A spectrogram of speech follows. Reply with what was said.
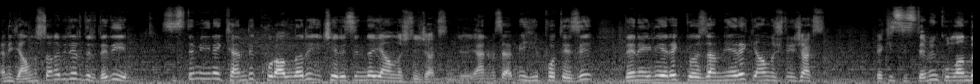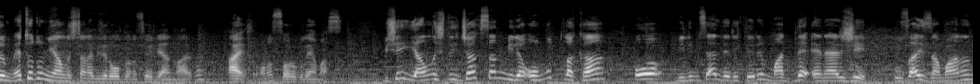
Yani yanlışlanabilirdir dediğim sistemi yine kendi kuralları içerisinde yanlışlayacaksın diyor. Yani mesela bir hipotezi deneyleyerek, gözlemleyerek yanlışlayacaksın. Peki sistemin kullandığı metodun yanlışlanabilir olduğunu söyleyen var mı? Hayır, onu sorgulayamazsın. Bir şey yanlışlayacaksan bile o mutlaka o bilimsel dedikleri madde, enerji, uzay zamanın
